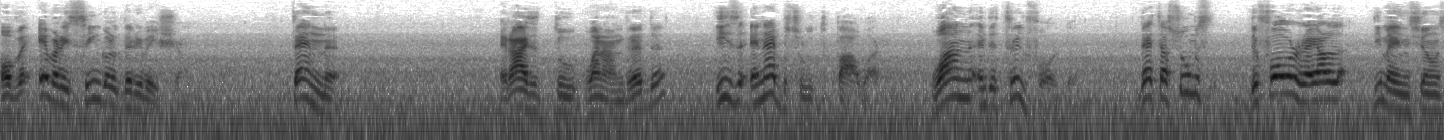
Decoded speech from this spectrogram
of every single derivation. 10 rise to 100 is an absolute power one and threefold that assumes the four real dimensions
